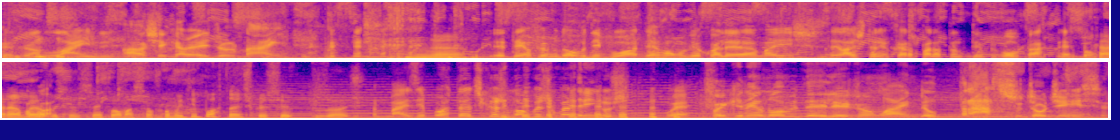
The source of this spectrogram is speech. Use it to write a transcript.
Adrian Lyne. ah, achei que era Adrian Nine. E Tem o filme novo Deepwater, vamos ver qual é, mas sei lá, estranho o cara parar tanto tempo e voltar. É bom. Caramba, essa informação foi muito importante pra esse episódio. Mais importante que os blocos de quadrinhos. Ué, Foi que nem o nome dele, Adrian Nine. Deu traço de audiência.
